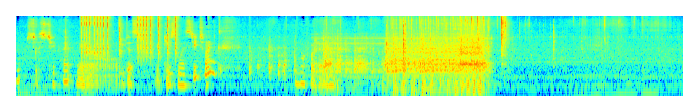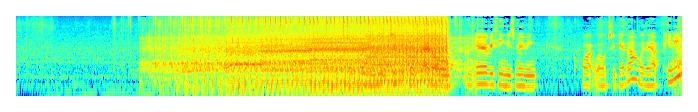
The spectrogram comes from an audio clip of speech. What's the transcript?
Let's just check that now. Just reduce my stitch length and off I go. And everything is moving quite well together without pinning.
